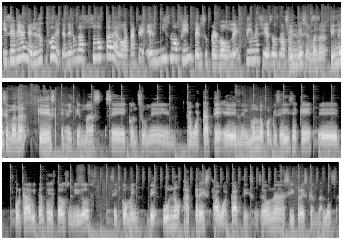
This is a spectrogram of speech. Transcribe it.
Y se dieron el lujo de tener una sopa de aguacate el mismo fin del Super Bowl, ¿eh? Dime si esos no son fin de semana Fin de semana que es en el que más se consume aguacate en el mundo porque se dice que eh, por cada habitante de Estados Unidos se comen de 1 a 3 aguacates, o sea, una cifra escandalosa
